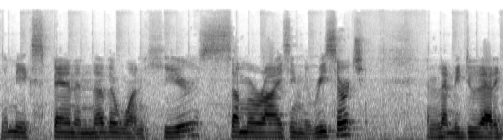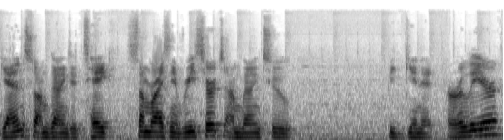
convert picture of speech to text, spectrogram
Let me expand another one here, summarizing the research. And let me do that again. So I'm going to take summarizing research. I'm going to begin it earlier.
